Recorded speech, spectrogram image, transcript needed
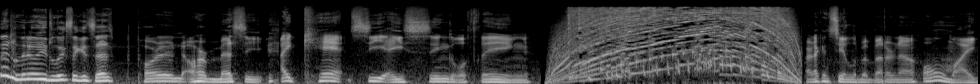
That literally looks like it says pardon our messy. I can't see a single thing. Alright, I can see a little bit better now. Oh my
